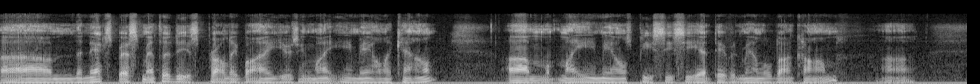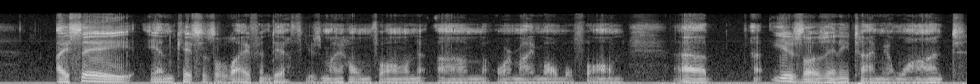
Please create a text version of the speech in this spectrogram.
Um, the next best method is probably by using my email account. Um, my email is pcc at davidmandel.com. Uh, I say in cases of life and death, use my home phone um, or my mobile phone. Uh, use those anytime you want.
